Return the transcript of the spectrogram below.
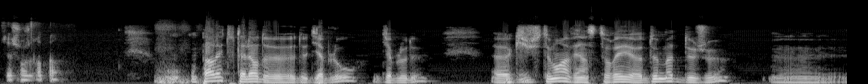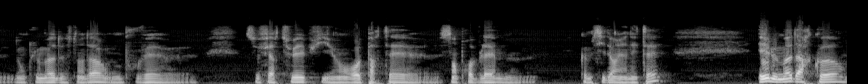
Ça changera pas. On, parlait tout à l'heure de, Diablo, Diablo 2, euh, qui mhm. justement avait instauré euh, deux modes de jeu. donc le mode standard où on pouvait se faire tuer puis on repartait sans problème comme si de rien n'était. Et le mode hardcore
